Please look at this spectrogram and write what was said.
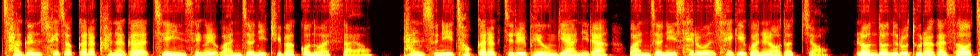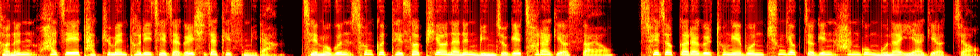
작은 쇠젓가락 하나가 제 인생을 완전히 뒤바꿔 놓았어요. 단순히 젓가락질을 배운 게 아니라 완전히 새로운 세계관을 얻었죠. 런던으로 돌아가서 저는 화제의 다큐멘터리 제작을 시작했습니다. 제목은 손끝에서 피어나는 민족의 철학이었어요. 쇠젓가락을 통해 본 충격적인 한국 문화 이야기였죠.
